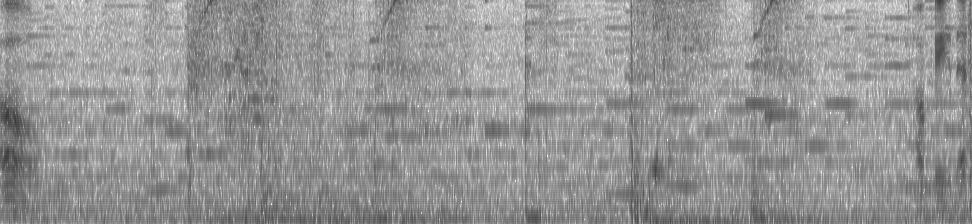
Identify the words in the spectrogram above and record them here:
Oh. Okay, that's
